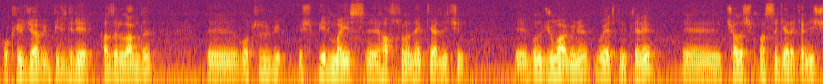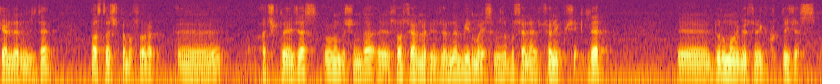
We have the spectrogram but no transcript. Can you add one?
okuyacağı bir bildiri hazırlandı. E, 31 Mayıs e, hafta denk geldiği için e, bunu Cuma günü bu etkinlikleri e, çalışması gereken iş yerlerimizde basın açıklaması olarak e, açıklayacağız. Onun dışında e, sosyal medya üzerinden 1 Mayıs'ımızı bu sene sönük bir şekilde e, durumunu göstererek kutlayacağız.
